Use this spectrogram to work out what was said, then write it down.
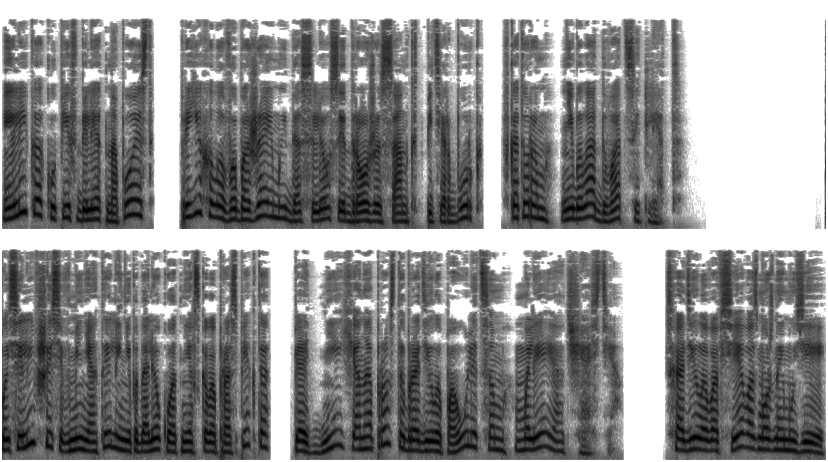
И Лика, купив билет на поезд, приехала в обожаемый до слез и дрожи Санкт-Петербург в котором не была 20 лет. Поселившись в мини-отеле неподалеку от Невского проспекта, пять дней она просто бродила по улицам, млея от счастья. Сходила во все возможные музеи,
